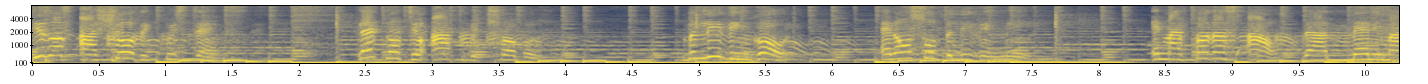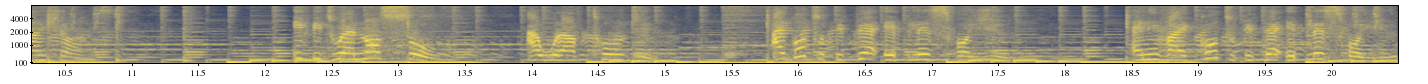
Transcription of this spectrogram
Jesus assured the Christians, let not your heart be troubled. Believe in God and also believe in me. In my father's house there are many mansions. If it were not so, I would have told you. I go to prepare a place for you. And if I go to prepare a place for you,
